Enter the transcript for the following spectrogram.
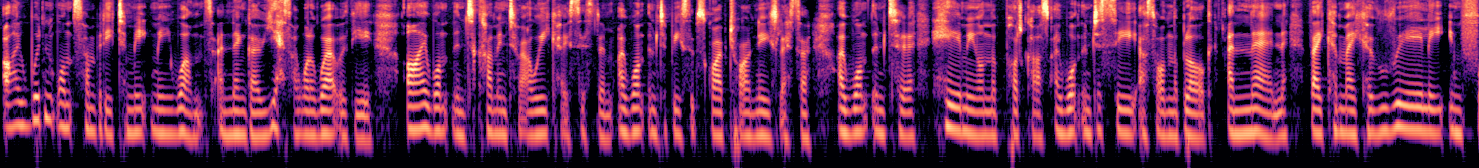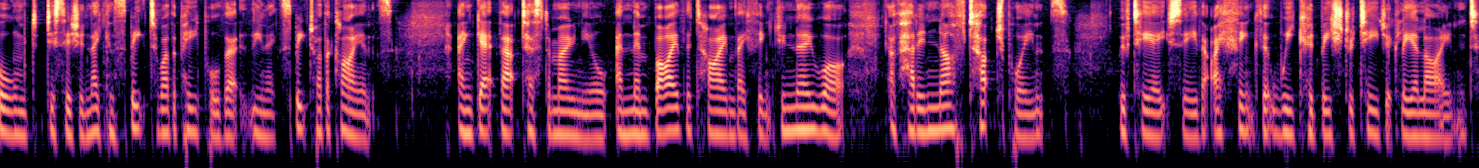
I wouldn't want somebody to meet me once and then go, Yes, I want to work with you. I want them to come into our ecosystem. I want them to be subscribed to our newsletter. I want them to hear me on the podcast. I want them to see us on the blog. And then they can make a really informed decision. They can speak to other people that, you know, speak to other clients and get that testimonial. And then by the time they think, you know what, I've had enough touch points with THC that I think that we could be strategically aligned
